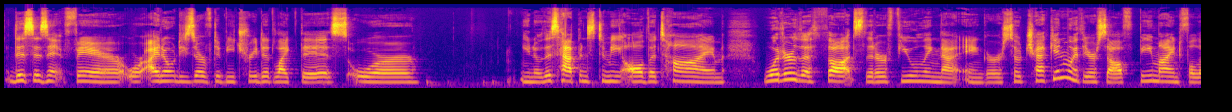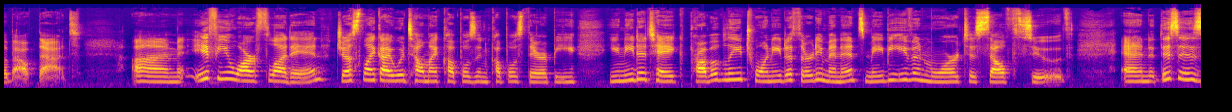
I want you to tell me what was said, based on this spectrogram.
this isn't fair or i don't deserve to be treated like this or you know, this happens to me all the time. What are the thoughts that are fueling that anger? So check in with yourself, be mindful about that. Um, if you are flooded, just like I would tell my couples in couples therapy, you need to take probably 20 to 30 minutes, maybe even more, to self soothe. And this is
